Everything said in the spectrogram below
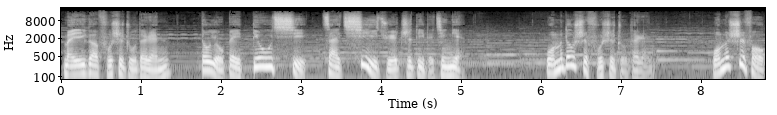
每一个服侍主的人都有被丢弃在弃绝之地的经验，我们都是服侍主的人。我们是否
